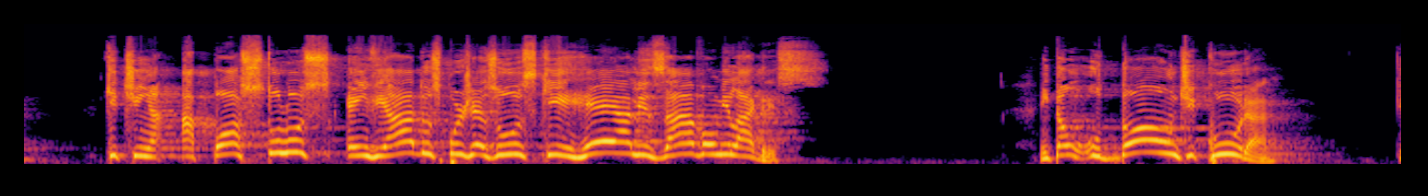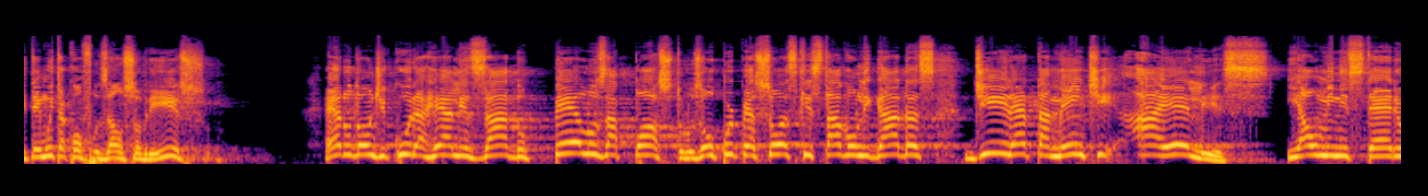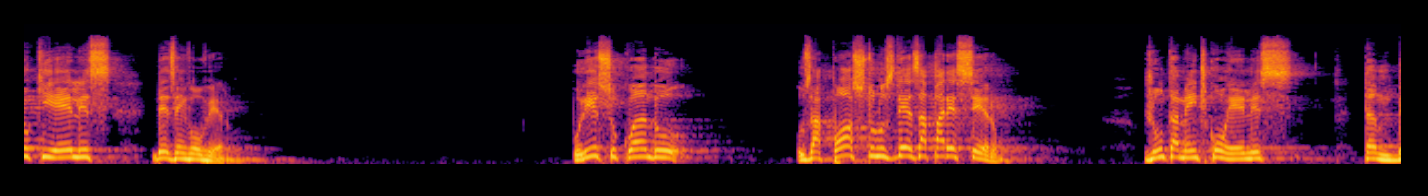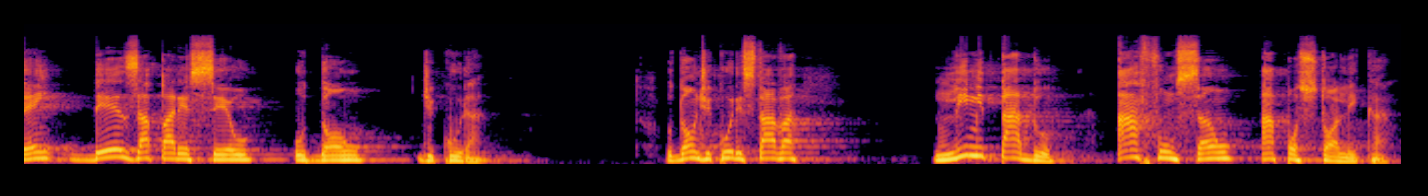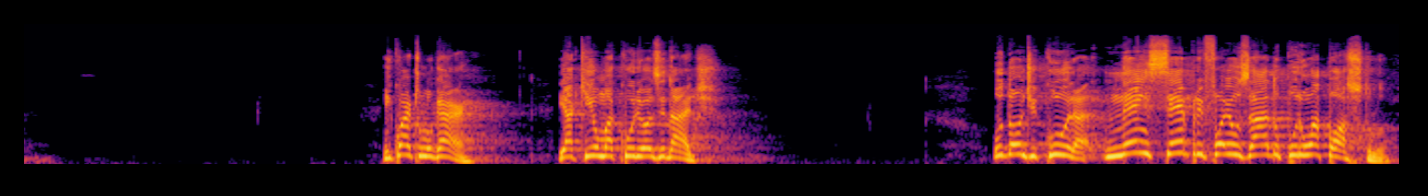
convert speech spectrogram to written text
que tinha apóstolos enviados por Jesus que realizavam milagres. Então, o dom de cura, que tem muita confusão sobre isso, era o dom de cura realizado pelos apóstolos ou por pessoas que estavam ligadas diretamente a eles e ao ministério que eles desenvolveram. Por isso, quando os apóstolos desapareceram, juntamente com eles, também desapareceu o dom de cura. O dom de cura estava limitado à função apostólica. Em quarto lugar, e aqui uma curiosidade: o dom de cura nem sempre foi usado por um apóstolo.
